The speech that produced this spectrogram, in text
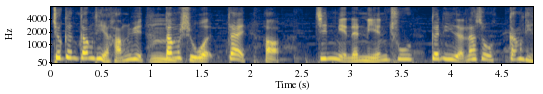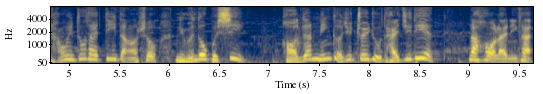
就跟钢铁航运，嗯、当时我在啊。今年的年初跟你讲，那时候钢铁航运都在低档的时候，你们都不信，好的，宁可去追逐台积电。那后来你看，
